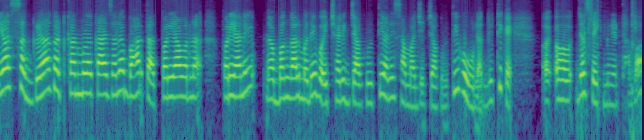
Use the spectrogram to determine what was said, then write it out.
या सगळ्या घटकांमुळे काय झालं? भारतात पर्यावरण पर्याने बंगालमध्ये वैचारिक जागृती आणि सामाजिक जागृती होऊ लागली. ठीक आहे. जस्ट एक मिनिट थांबा.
